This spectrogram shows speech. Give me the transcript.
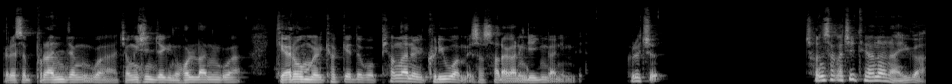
그래서 불안정과 정신적인 혼란과 괴로움을 겪게 되고 평안을 그리워하면서 살아가는 게 인간입니다. 그렇죠? 천사같이 태어난 아이가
